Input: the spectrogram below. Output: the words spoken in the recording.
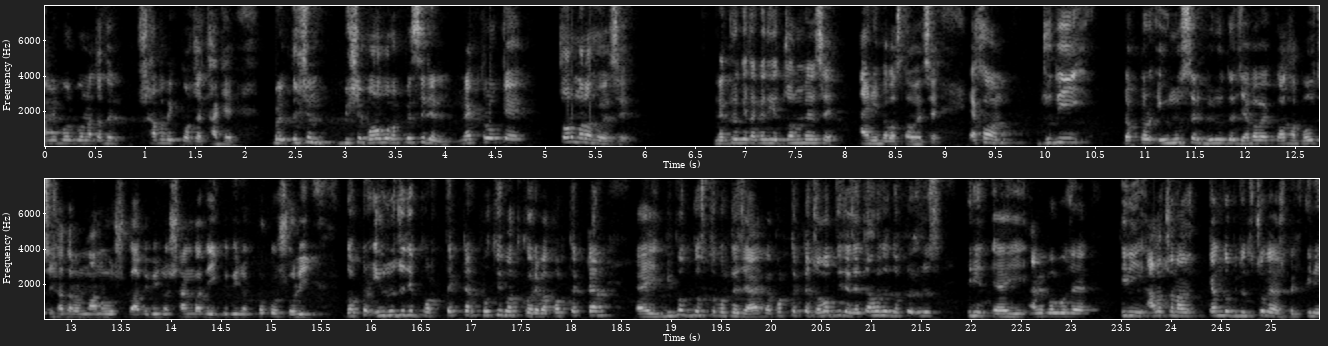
আমি বলব না তাদের স্বাভাবিক পর্যায়ে থাকে। দেখছেন বিশ্বের বড় বড় প্রেসিডেন্ট ম্যাক্রোকে চর মারা হয়েছে। মেট্রোকে তাকে দিয়ে চল মেরেছে, আইনি ব্যবস্থা হয়েছে। এখন যদি ডক্টর ইউনুসের বিরুদ্ধে যেভাবে কথা বলছে সাধারণ মানুষ বা বিভিন্ন সাংবাদিক, বিভিন্ন প্রকৌশলী, ডক্টর ইউনুস যদি প্রত্যেকটার প্রতিবাদ করে বা প্রত্যেকটার এই বিপদগ্রস্ত করতে যায় বা প্রত্যেকটা জবাব দিতে যায়, তাহলে ডক্টর ইউনুস তিনি এই, আমি বলব যে তিনি আলোচনা কেন্দ্রবিন্দুতে চলে আসবেন, তিনি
